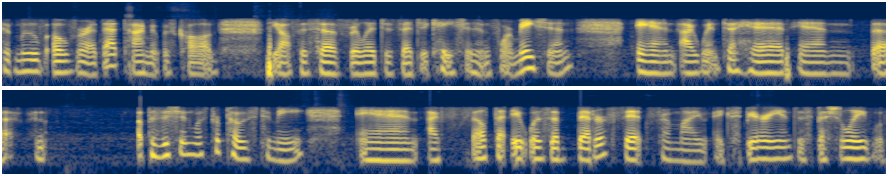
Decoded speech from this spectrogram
to move over. At that time, it was called the Office of Religious Education and Formation, and I went ahead and the a position was proposed to me, and I felt that it was a better fit from my experience, especially with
